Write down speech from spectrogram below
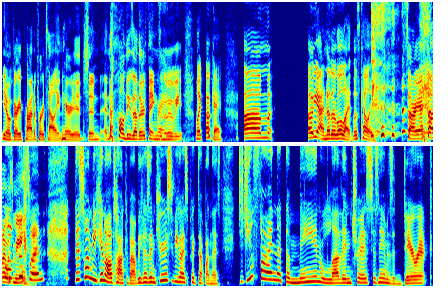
you know, very proud of her Italian heritage and and all these other things in the movie. I'm like, okay. Um oh yeah, another low light, Liz Kelly. Sorry, I thought it was Well, me. This one, this one we can all talk about because I'm curious if you guys picked up on this. Did you find that the main love interest, his name is Derek,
